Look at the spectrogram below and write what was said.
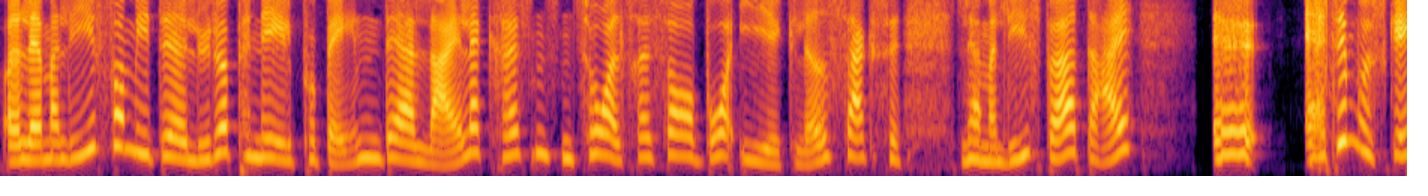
Og lad mig lige få mit uh, lytterpanel på banen. Der er Leila Christensen, 52 år, bor i uh, Gladsaxe. Lad mig lige spørge dig. Uh, er det måske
